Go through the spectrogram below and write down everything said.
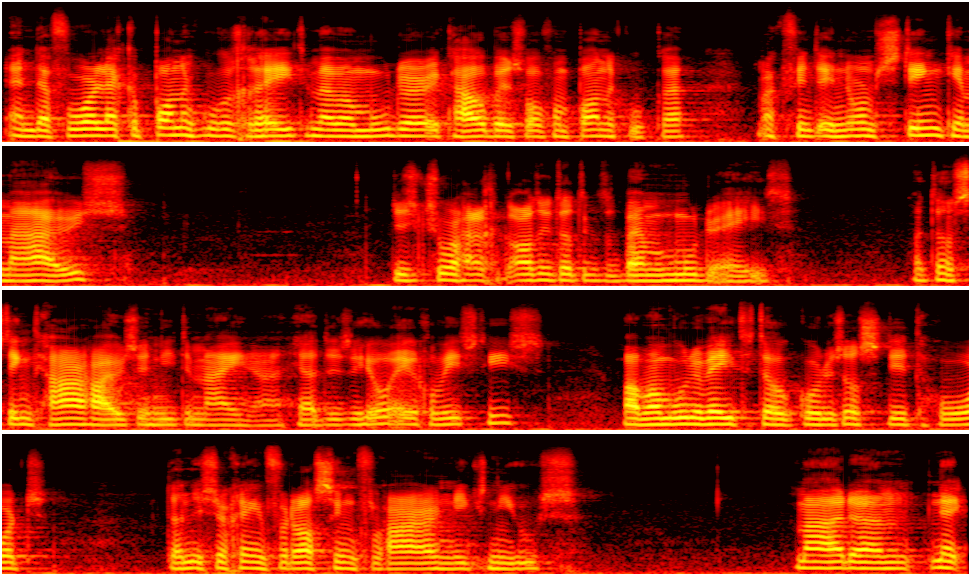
En daarvoor lekker pannenkoeken gegeten met mijn moeder. Ik hou best wel van pannenkoeken. Maar ik vind het enorm stink in mijn huis. Dus ik zorg eigenlijk altijd dat ik dat bij mijn moeder eet. Want dan stinkt haar huis en niet de mijne. Ja, dus heel egoïstisch. Maar mijn moeder weet het ook hoor. Dus als ze dit hoort, dan is er geen verrassing voor haar, niks nieuws. Maar um, nee,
